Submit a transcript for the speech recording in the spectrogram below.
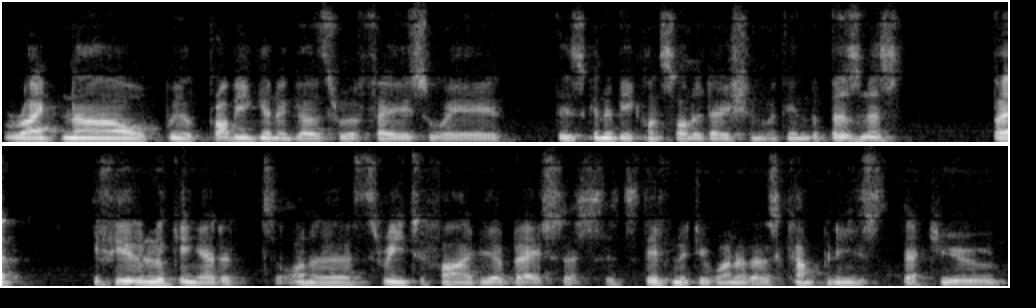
right now we're probably going to go through a phase where there's going to be consolidation within the business. But if you're looking at it on a three to five year basis, it's definitely one of those companies that you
